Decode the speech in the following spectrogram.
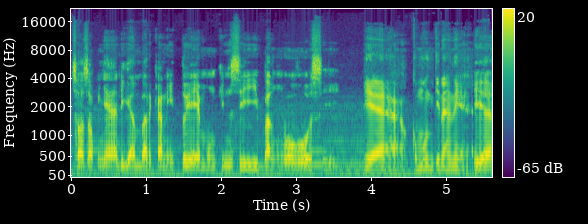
sosoknya digambarkan itu ya mungkin si Bang Wowo sih. ya kemungkinan ya Iya.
